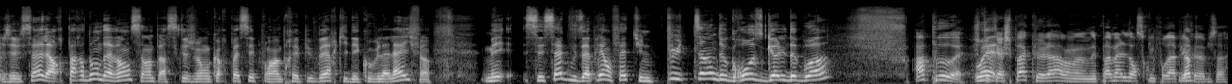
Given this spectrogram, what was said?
j'ai vu ça. Alors, pardon d'avance, hein, parce que je vais encore passer pour un prépubère qui découvre la life, mais c'est ça que vous appelez en fait une putain de grosse gueule de bois? Un peu, ouais. Je te cache pas que là, on est pas mal dans ce qu'on pourrait appeler comme ça.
